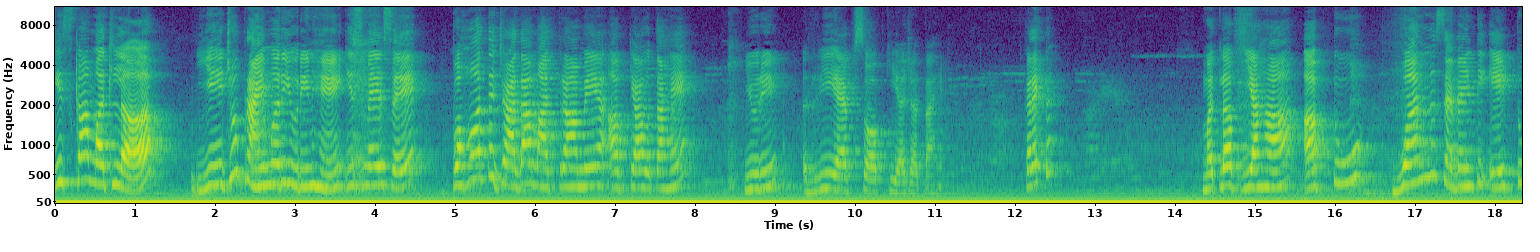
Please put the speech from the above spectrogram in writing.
इसका मतलब ये जो प्राइमरी यूरिन है, इसमें से बहुत ज़्यादा मात्रा में अब क्या होता है? यूरिन रीएब्सॉर्ब किया जाता है। करेक्ट मतलब यहाँ up to 178 to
